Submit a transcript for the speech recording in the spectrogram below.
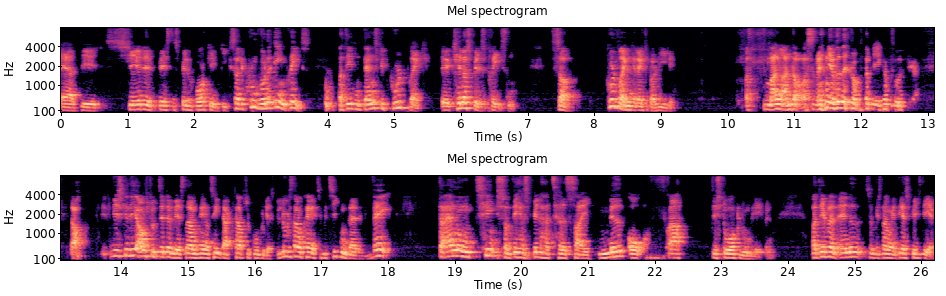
er det sjette bedste spil på Board Game Geek, så er det kun vundet én pris, og det er den danske guldbrik, øh, kenderspilsprisen. Så guldbrikken kan rigtig godt lide det. Og mange andre også, men jeg ved ikke, hvorfor det ikke har fået det. Nå, vi skal lige afslutte det der med at snakke omkring nogle ting, der er knap så gode ved det her spil. Nu vil vi snakke omkring, tematikken der er lidt vag. Der er nogle ting, som det her spil har taget sig med over fra det store Gloomhaven. Og det er blandt andet, som vi snakker om, det her spil, det er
